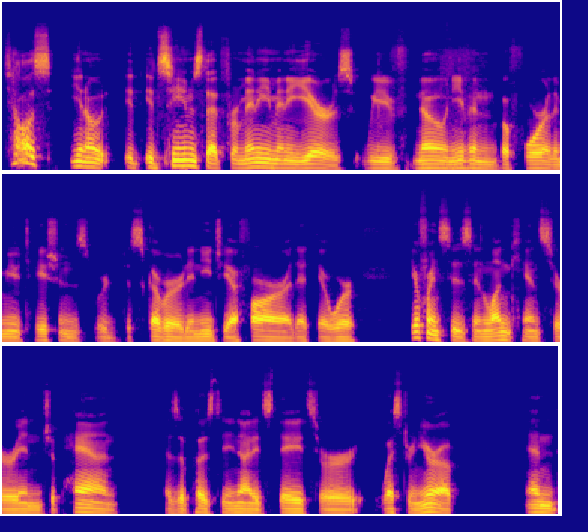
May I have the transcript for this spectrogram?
tell us, you know, it, it seems that for many, many years, we've known, even before the mutations were discovered in EGFR, that there were differences in lung cancer in Japan as opposed to the United States or Western Europe. And,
